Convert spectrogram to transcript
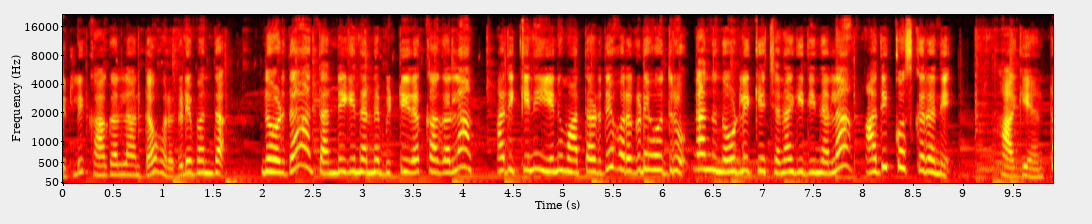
ಇರ್ಲಿಕ್ಕಾಗಲ್ಲ ಅಂತ ಹೊರಗಡೆ ಬಂದ. ನೋಡ್ದ ತಂದೆಗೆ ನನ್ನ ಬಿಟ್ಟು ಇರಕ್ಕಾಗಲ್ಲ ಅದಕ್ಕೇನೆ ಏನು ಮಾತಾಡದೆ ಹೊರಗಡೆ ಹೋದ್ರು. ನಾನು ನೋಡ್ಲಿಕ್ಕೆ ಚೆನ್ನಾಗಿದ್ದೀನಲ್ಲ, ಅದಕ್ಕೋಸ್ಕರನೇ. ಹಾಗೆ ಅಂತ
